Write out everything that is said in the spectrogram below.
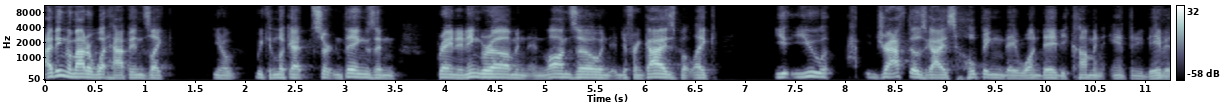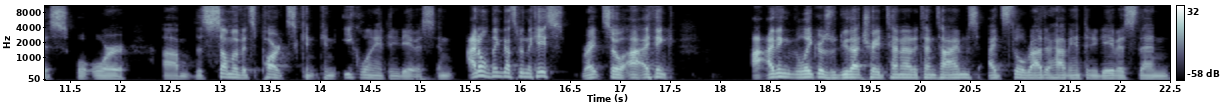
I think no matter what happens, like, you know, we can look at certain things and Brandon Ingram and, and Lonzo and, and different guys, but like, you you draft those guys hoping they one day become an Anthony Davis or, or um, the sum of its parts can can equal an Anthony Davis. And I don't think that's been the case, right? So I, I think I think the Lakers would do that trade 10 out of 10 times. I'd still rather have Anthony Davis than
